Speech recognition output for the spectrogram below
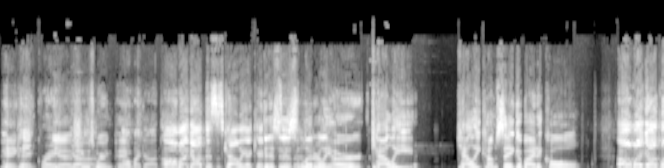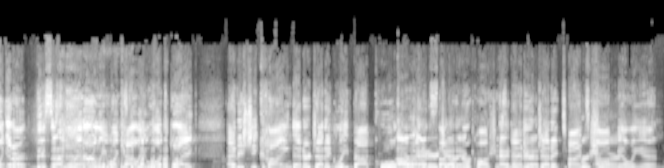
Pink. pink, right? Yeah, she was wearing pink. Oh my god. Oh my god, this is Callie. I can't This even is stand it. literally her. Callie, Callie, come say goodbye to Cole. Oh my god, look at her. This is literally what Callie looked like. And is she kind, energetic, laid back, cool, Oh, airheaded, stubborn, energetic. or cautious? Energetic, times for sure. a million.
